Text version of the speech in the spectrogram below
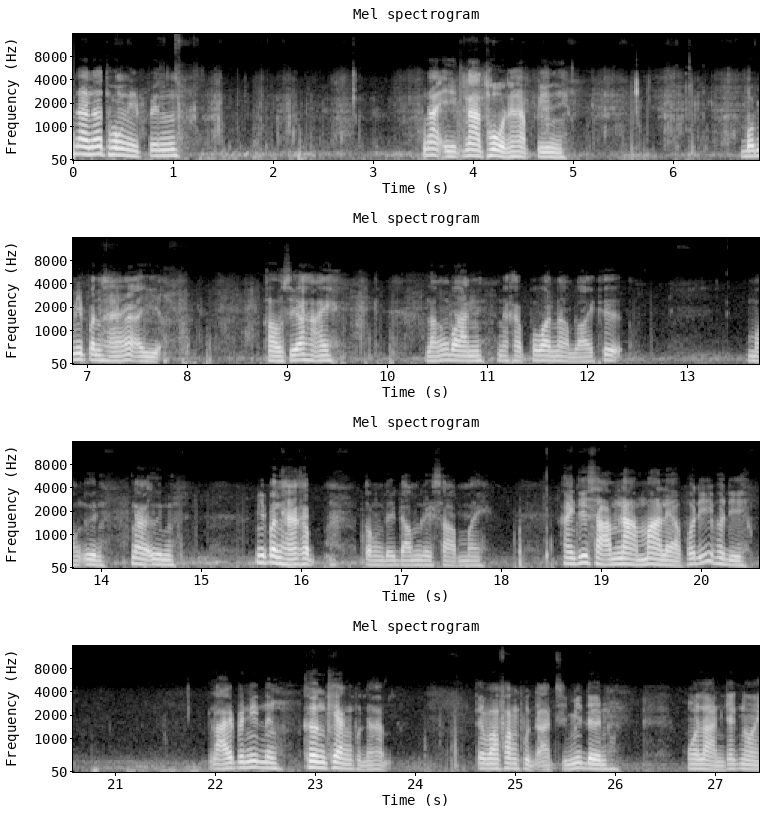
หน้าหน้าทงนี่เป็นหน้าเอกหน้าโทษนะครับ ปีนี้บ่มีปัญหาไอ้ เขาเสียหายหลังวานนะครับ เพราะว่าน้ำร้ายคือมองอื่น หน้าอื่น มีปัญหาครับต้องได้ดำได้สามไหมให้ที่สามน้ำมาแล้วพอดีพอดีหลายไปนิดนึงเครื่องแข่งผุนนะครับ แต่ว่าฟังผุนอาจจะไมีเดิน หัวหลานจักหน่อย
